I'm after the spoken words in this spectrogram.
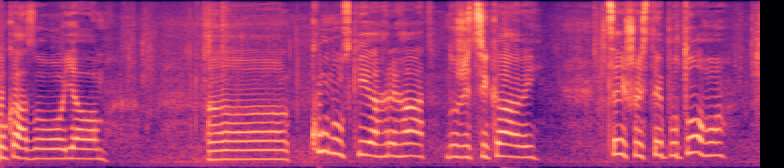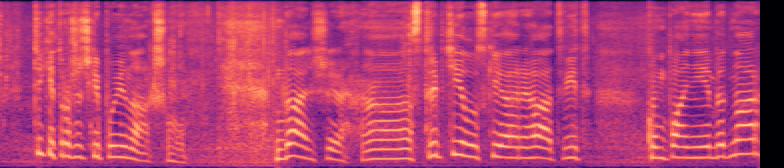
показував я вам е, куновський агрегат, дуже цікавий. Цей щось типу того, тільки трошечки по-інакшому. Далі стриптіловський агрегат від компанії Беднар.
